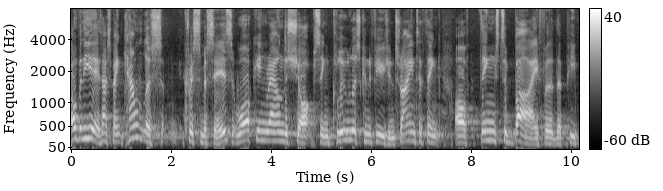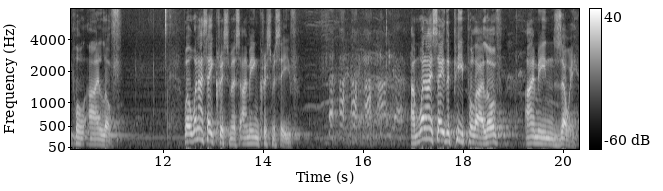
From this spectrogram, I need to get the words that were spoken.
Over the years, I've spent countless Christmases walking around the shops in clueless confusion, trying to think of things to buy for the people I love. Well, when I say Christmas, I mean Christmas Eve. and when I say the people I love, I mean Zoe.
